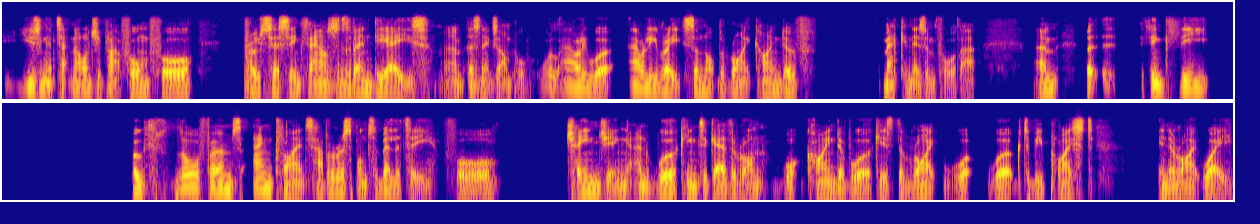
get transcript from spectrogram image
using a technology platform for processing thousands of NDAs, um, as an example. Well, hourly work, hourly rates are not the right kind of mechanism for that. Um, but I think the both law firms and clients have a responsibility for changing and working together on what kind of work is the right work to be priced in the right way.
